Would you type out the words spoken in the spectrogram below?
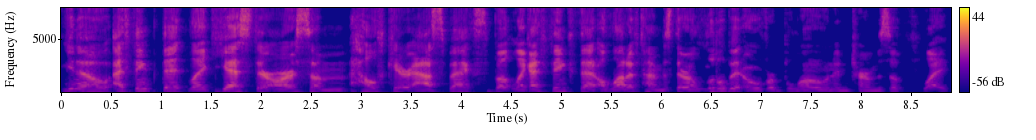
you know, I think that, like, yes, there are some healthcare aspects, but, like, I think that a lot of times they're a little bit overblown in terms of, like,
